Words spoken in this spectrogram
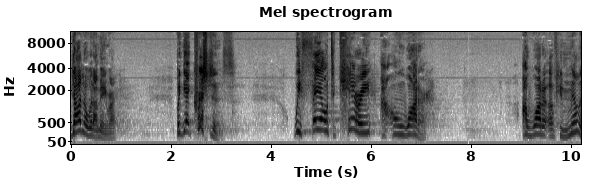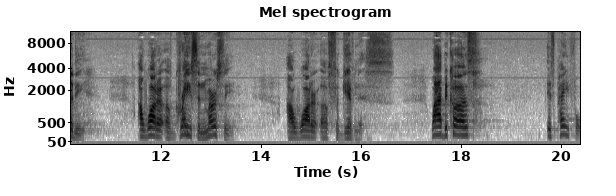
Y'all know what I mean, right? But yet, Christians, we fail to carry our own water, our water of humility, our water of grace and mercy, our water of forgiveness. Why? Because it's paid for.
